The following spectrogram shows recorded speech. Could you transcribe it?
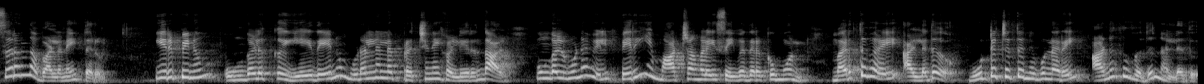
சிறந்த பலனை தரும். இருப்பினும் உங்களுக்கு ஏதேனும் உடல்நல பிரச்சனைகள் இருந்தால் உங்கள் உணவில் பெரிய மாற்றங்களை செய்வதற்கு முன் மருத்துவரை அல்லது ஊட்டச்சத்து நிபுணரை அணுகுவது நல்லது.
